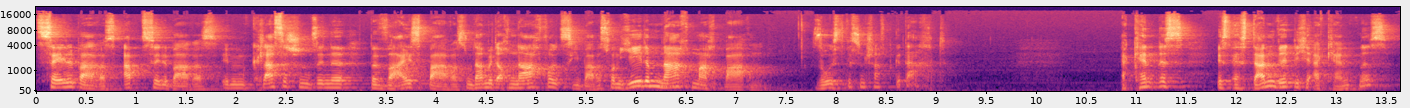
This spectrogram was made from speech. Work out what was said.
Zählbares, Abzählbares, im klassischen Sinne Beweisbares und damit auch Nachvollziehbares, von jedem Nachmachbaren. So ist Wissenschaft gedacht. Erkenntnis ist erst dann wirkliche Erkenntnis,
